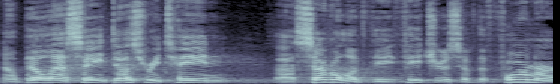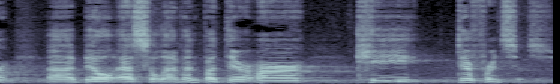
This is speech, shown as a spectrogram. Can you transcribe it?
Now, Bill S8 does retain uh, several of the features of the former uh, Bill S11, but there are key differences.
